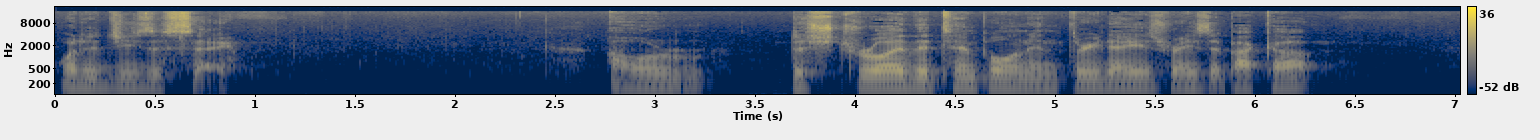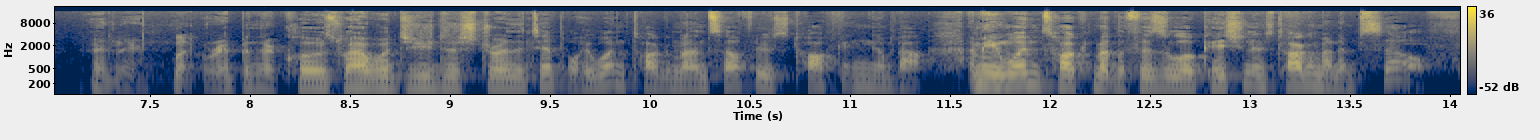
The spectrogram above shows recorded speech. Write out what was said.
What did Jesus say? I'll destroy the temple and in three days raise it back up? And they're like ripping their clothes. Why would you destroy the temple? He wasn't talking about himself. He was talking about, I mean, he wasn't talking about the physical location. He was talking about himself.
